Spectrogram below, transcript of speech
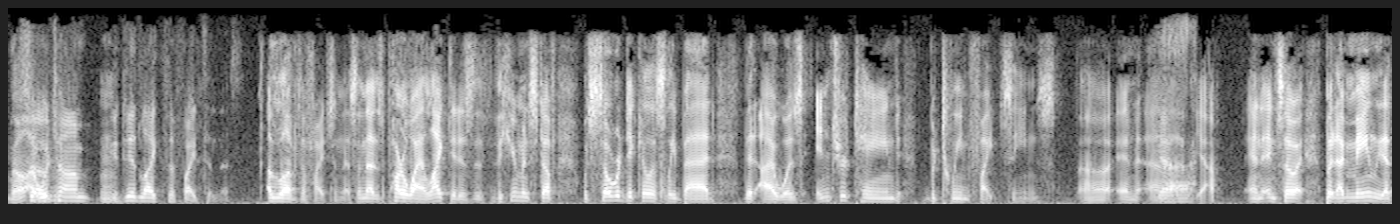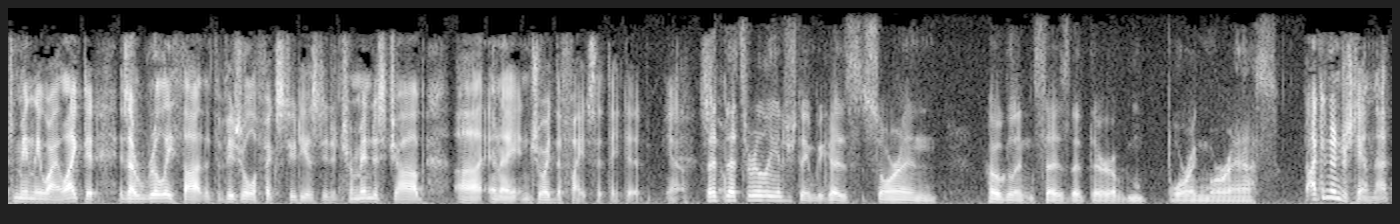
Well, I so wouldn't- Tom, Mhm. you did like the fights in this. I loved the fights in this, and that's part of why I liked it. Is the, the human stuff was so ridiculously bad that I was entertained between fight scenes, uh, and uh, Yeah. yeah. And, and so, but I mainly that's mainly why I liked it is I really thought that the visual effects studios did a tremendous job, uh, and I enjoyed the fights that they did. Yeah, so. That that's really interesting because Soren Hoagland says that they're a boring morass. I can understand that.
